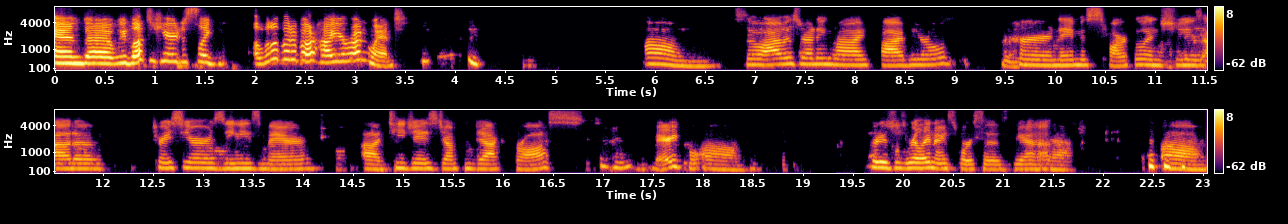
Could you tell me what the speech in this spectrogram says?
and uh, we'd love to hear just like a little bit about how your run went. Um, so I was running my five year old. Her name is Sparkle, and she's out of Tracy Orzini's mare, uh, TJ's Jumping Jack Frost. Mm-hmm. Very cool. Um, produces really nice horses. Yeah. yeah. um,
